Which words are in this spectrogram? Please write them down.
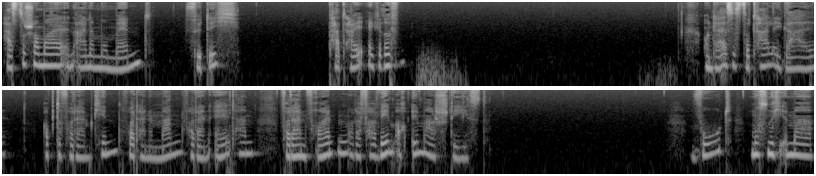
Hast du schon mal in einem Moment für dich Partei ergriffen? Und da ist es total egal, ob du vor deinem Kind, vor deinem Mann, vor deinen Eltern, vor deinen Freunden oder vor wem auch immer stehst. Wut muss nicht immer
